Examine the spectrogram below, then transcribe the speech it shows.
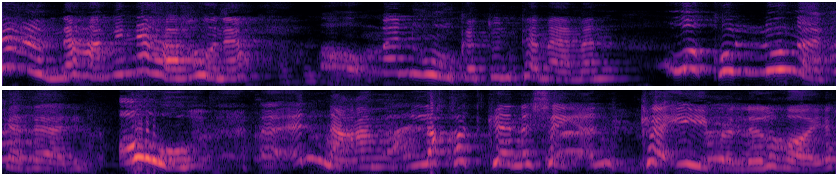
نعم نعم إنها هنا. منهوكة تماما. وكلنا كذلك. أوه نعم كئيبا للغاية.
